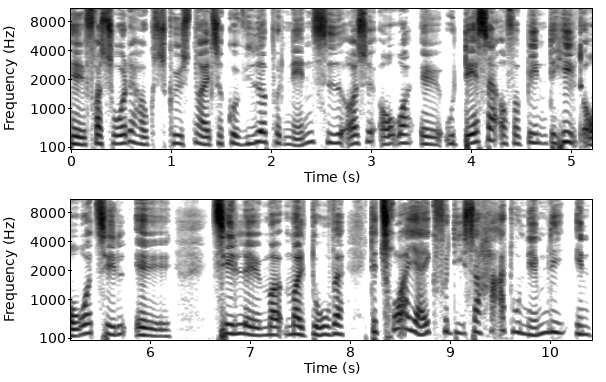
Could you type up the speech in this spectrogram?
øh, fra Sortehavskysten, og altså gå videre på den anden side, også over øh, Odessa og forbinde det helt over til, øh, til øh, Moldova. Det tror jeg ikke, fordi så har du nemlig en,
